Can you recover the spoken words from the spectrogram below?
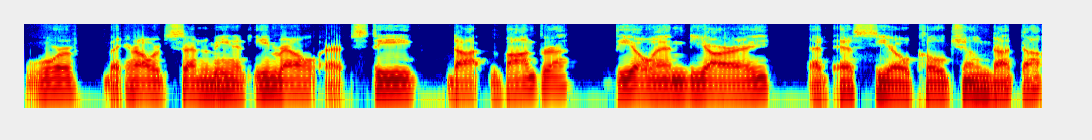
or they can always send me an email at steve.vondra, V-O-N-D-R-A, at sclcoldchain.com.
